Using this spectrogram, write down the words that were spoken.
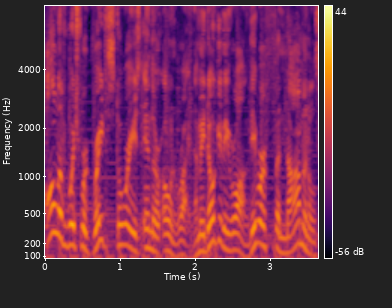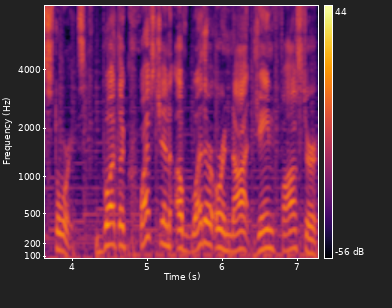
all of which were great stories in their own right. I mean, don't get me wrong, they were phenomenal stories. But the question of whether or not Jane Foster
